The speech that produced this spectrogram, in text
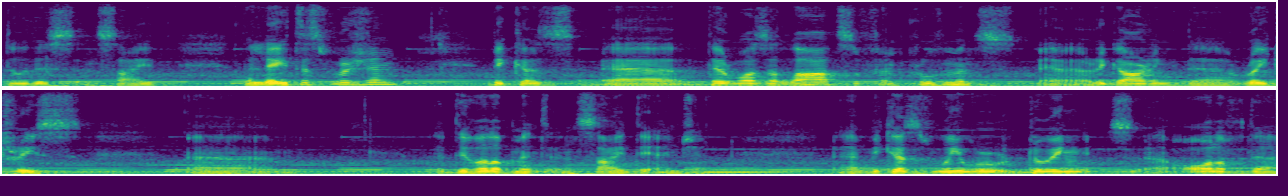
do this inside the latest version because uh, there was a lots of improvements uh, regarding the ray trace um, development inside the engine. uh, because we were doing uh, all of the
